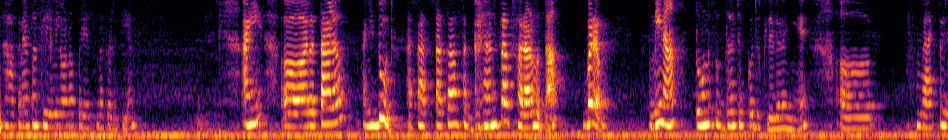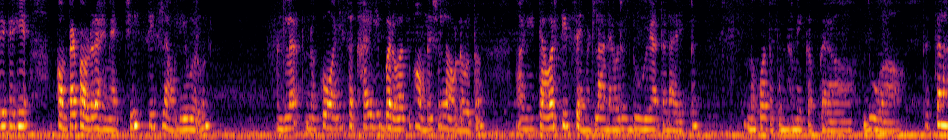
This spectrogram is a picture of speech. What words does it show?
झाकण्याचा केविलोना प्रयत्न करते आणि रताळं आणि दूध असा आत्ताचा सगळ्यांचाच फराळ होता. बरं मी ना तोंडसुद्धा चक्क धुतलेलं नाही आहे मॅकचं जे काही कॉम्पॅक्ट पावडर आहे मॅकची तीच लावली वरून. म्हटलं नको आणि सकाळी बर्वाचं फाउंडेशन लावलं होतं. आणि त्यावरतीच आहे म्हटलं आल्यावरच धुवूया आता डायरेक्ट. नको आता पुन्हा मेकअप करा धुवा. तर चला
